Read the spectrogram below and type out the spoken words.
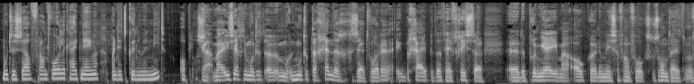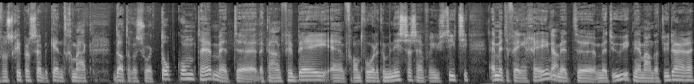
moeten zelf verantwoordelijkheid nemen. Maar dit kunnen we niet oplossen. Ja, maar u zegt u moet het, uh, moet op de agenda gezet worden. Ik begrijp, dat heeft gisteren uh, de premier, maar ook uh, de minister van Volksgezondheid, mevrouw Schippers, bekendgemaakt dat er een soort top komt hè, met de KNVB en verantwoordelijke ministers en van Justitie en met de VNG, ja. met, met u. Ik neem aan dat u daarbij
